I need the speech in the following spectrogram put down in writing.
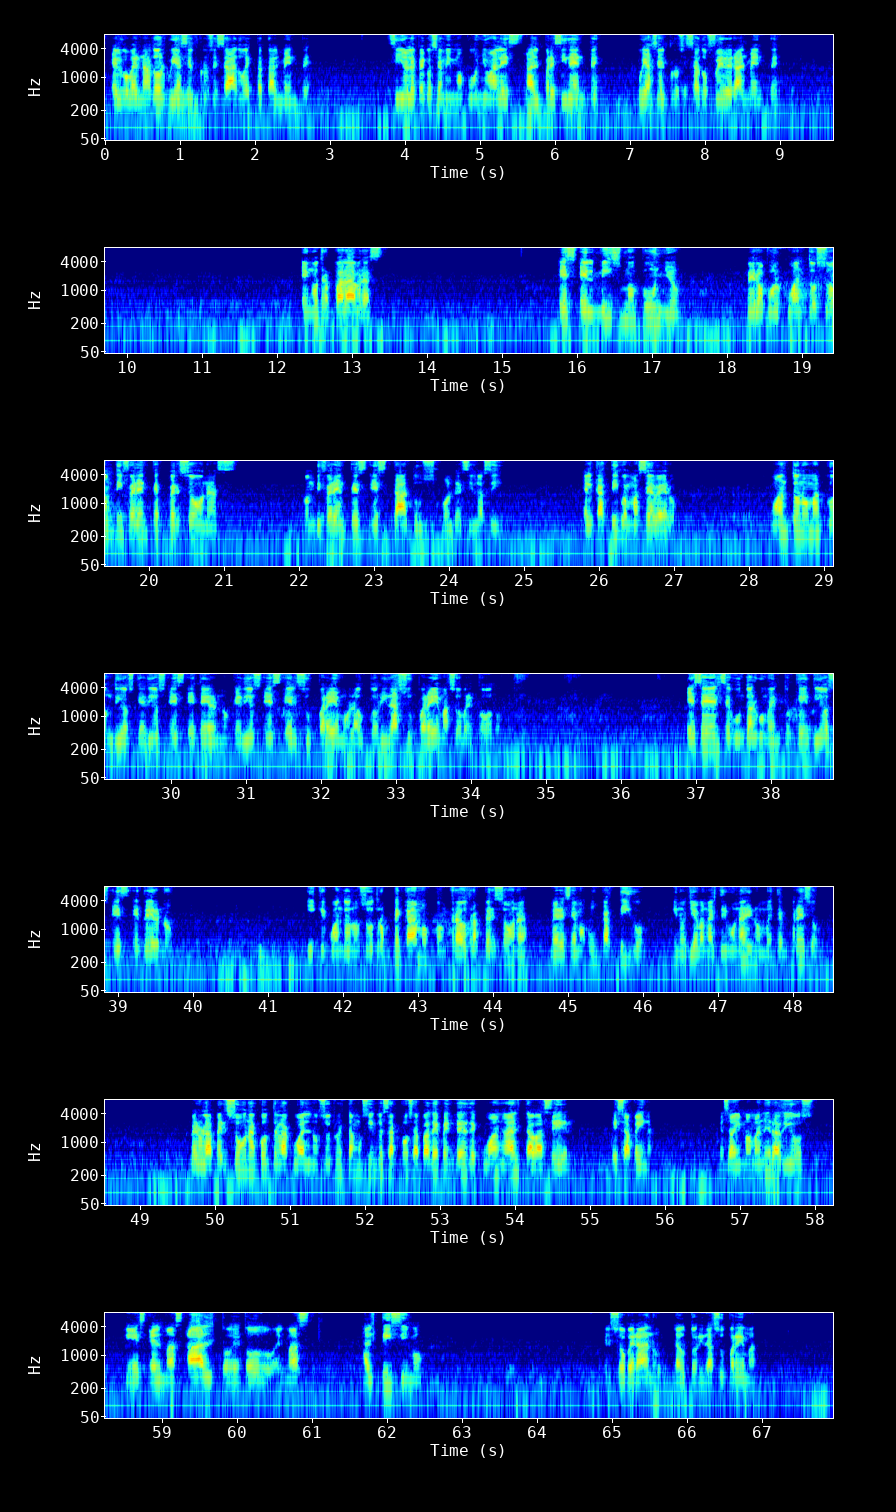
el gobernador, voy a ser procesado estatalmente. Si yo le pego ese mismo puño al, al presidente, voy a ser procesado federalmente. En otras palabras, es el mismo puño, pero por cuanto son diferentes personas con diferentes estatus, por decirlo así, el castigo es más severo. ¿Cuánto no más con Dios? Que Dios es eterno, que Dios es el supremo, la autoridad suprema sobre todo. Ese es el segundo argumento, que Dios es eterno y que cuando nosotros pecamos contra otras personas, merecemos un castigo y nos llevan al tribunal y nos meten preso. Pero la persona contra la cual nosotros estamos haciendo esas cosas va a depender de cuán alta va a ser esa pena. De esa misma manera Dios, que es el más alto de todo, el más altísimo, el soberano, la autoridad suprema,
